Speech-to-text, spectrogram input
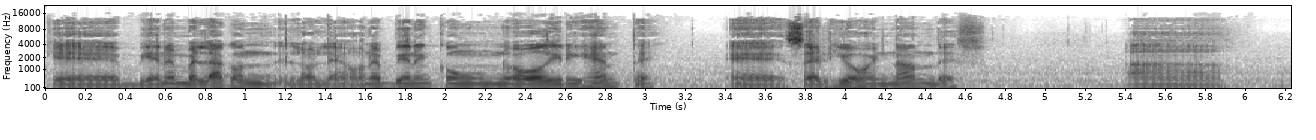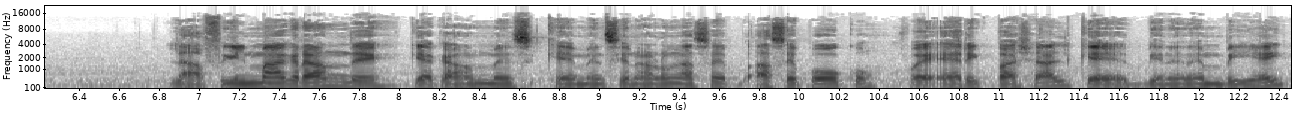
que vienen, ¿verdad? Con, los Leones vienen con un nuevo dirigente, eh, Sergio Hernández. A la firma grande que acaban que mencionaron hace, hace poco fue Eric Pachal, que viene de NBA.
